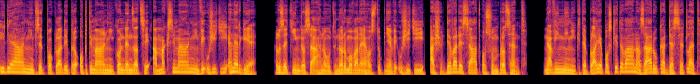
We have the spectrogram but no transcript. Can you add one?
ideální předpoklady pro optimální kondenzaci a maximální využití energie. Lze tím dosáhnout normovaného stupně využití až 98% Na výměník tepla je poskytována záruka 10 let,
